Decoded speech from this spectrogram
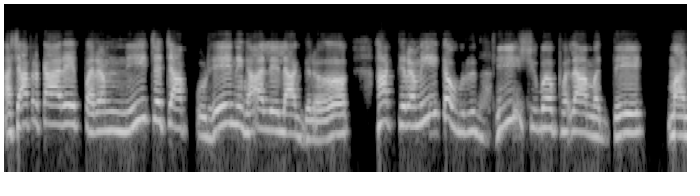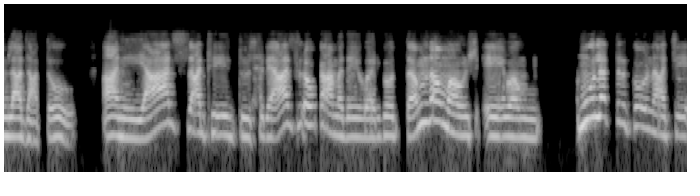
अशा प्रकारे परम नीचच्या पुढे निघालेला ग्रह हा क्रमिक वृद्धी शुभ फलामध्ये मानला जातो. आणि यासाठी दुसऱ्या श्लोकामध्ये वर्गोत्तम नवमांश एवं मूल त्रिकोणाची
